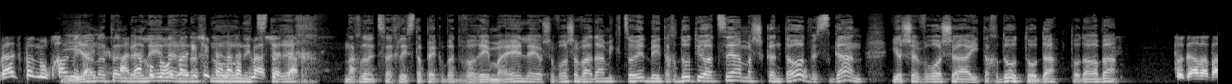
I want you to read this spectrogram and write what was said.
ואז כבר מאוחר מדי. יונתן ברלינר, אנחנו נצטרך... אנחנו נצטרך להסתפק בדברים האלה. יושב ראש הוועדה המקצועית בהתאחדות יועצי המשכנתאות וסגן יושב ראש ההתאחדות, תודה. תודה רבה. תודה רבה.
